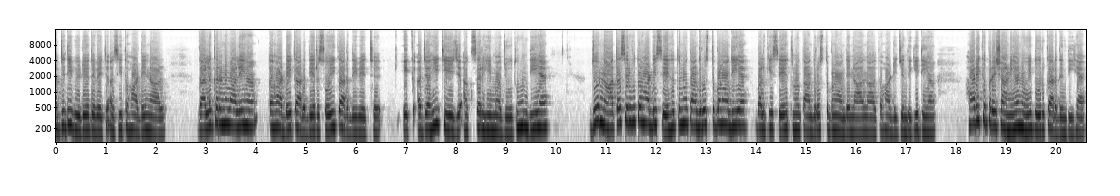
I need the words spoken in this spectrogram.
ਅੱਜ ਦੀ ਵੀਡੀਓ ਦੇ ਵਿੱਚ ਅਸੀਂ ਤੁਹਾਡੇ ਨਾਲ ਗੱਲ ਕਰਨ ਵਾਲੇ ਹਾਂ। ਤੁਹਾਡੇ ਘਰ ਦੇ ਰਸੋਈ ਘਰ ਦੇ ਵਿੱਚ ਇੱਕ ਅਜਿਹੀ ਚੀਜ਼ ਅਕਸਰ ਹੀ ਮੌਜੂਦ ਹੁੰਦੀ ਹੈ, ਜੋ ਨਾ ਤਾਂ ਸਿਰਫ ਤੁਹਾਡੀ ਸਿਹਤ ਨੂੰ ਤੰਦਰੁਸਤ ਬਣਾਉਂਦੀ ਹੈ, ਬਲਕਿ ਸਿਹਤ ਨੂੰ ਤੰਦਰੁਸਤ ਬਣਾਉਣ ਦੇ ਨਾਲ-ਨਾਲ ਤੁਹਾਡੀ ਜ਼ਿੰਦਗੀ ਦੀਆਂ ਹਰ ਇੱਕ ਪਰੇਸ਼ਾਨੀਆਂ ਨੂੰ ਵੀ ਦੂਰ ਕਰ ਦਿੰਦੀ ਹੈ।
